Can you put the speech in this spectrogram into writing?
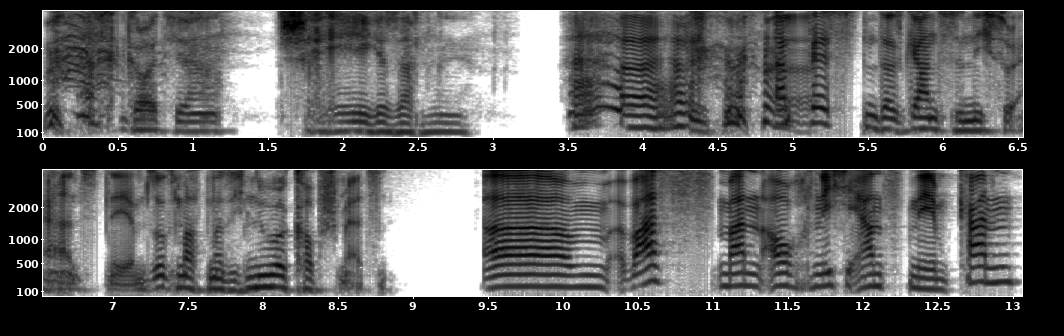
Ach Gott, ja. Schräge Sachen. Am besten das Ganze nicht so ernst nehmen, sonst macht man sich nur Kopfschmerzen. Ähm, was man auch nicht ernst nehmen kann,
